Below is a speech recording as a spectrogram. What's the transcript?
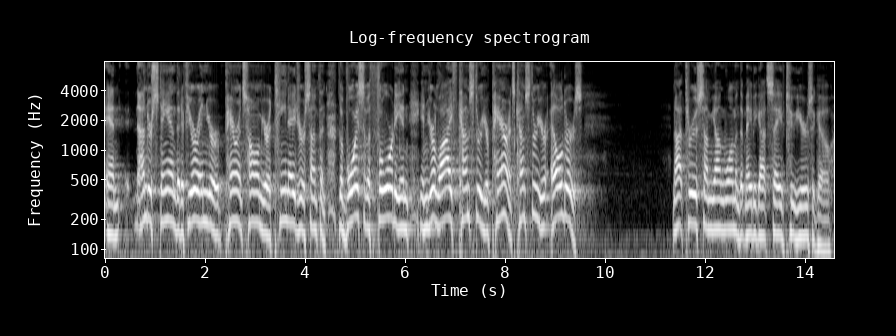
and understand that if you're in your parents' home, you're a teenager or something, the voice of authority in, in your life comes through your parents, comes through your elders not through some young woman that maybe got saved two years ago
